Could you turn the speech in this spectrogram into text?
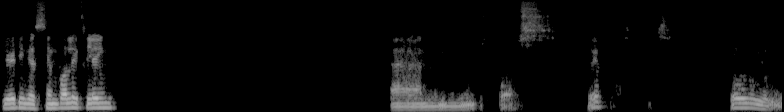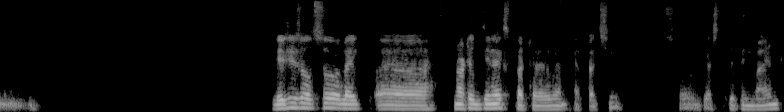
Creating a symbolic link. And of course. Oh. This is also like uh not Nginx but uh, Apache. So just keep in mind.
